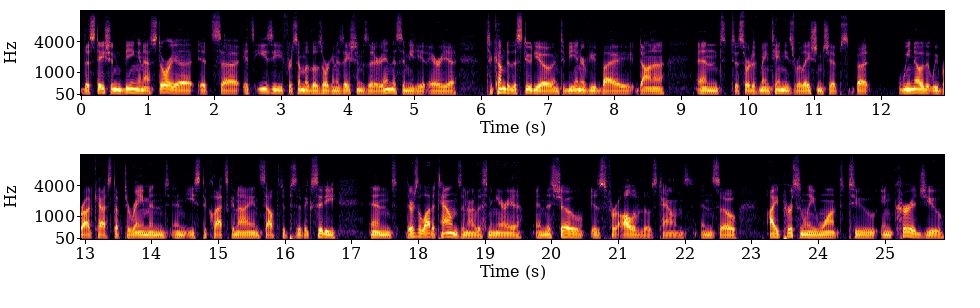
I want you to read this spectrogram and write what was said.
the station being in Astoria, it's uh, it's easy for some of those organizations that are in this immediate area to come to the studio and to be interviewed by Donna, and to sort of maintain these relationships. But we know that we broadcast up to Raymond and east to Clatskanie and south to Pacific City, and there's a lot of towns in our listening area, and this show is for all of those towns. And so I personally want to encourage you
